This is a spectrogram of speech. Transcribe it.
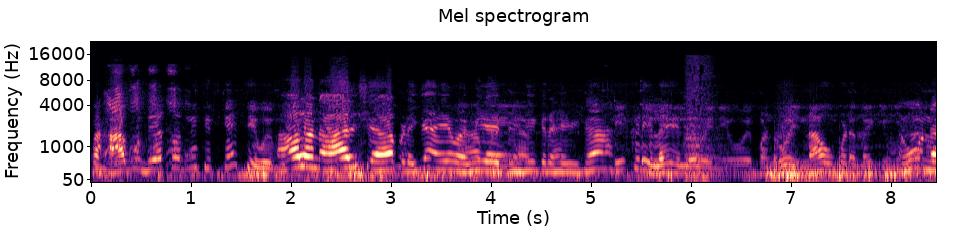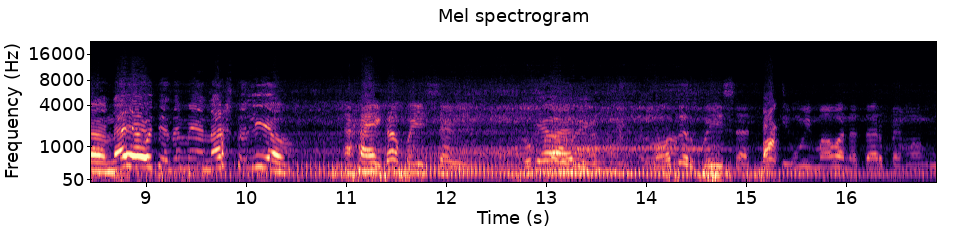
પણ હાબુ દેતો જ નથી ક્યાંથી હોય? હાલો ને હાલ છે આપણે ક્યાં એવા વીઆઈપી દીકરા કા ટીકડી લઈ લેવાની હોય પણ રોજ નાવું પડે બાકી હું ના આવું તે તમે નાસ્તો લઈ આવો. હાય કા પૈસા આવી? વગર પૈસા બાકી હું માવાના તાર પાસે માંગુ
